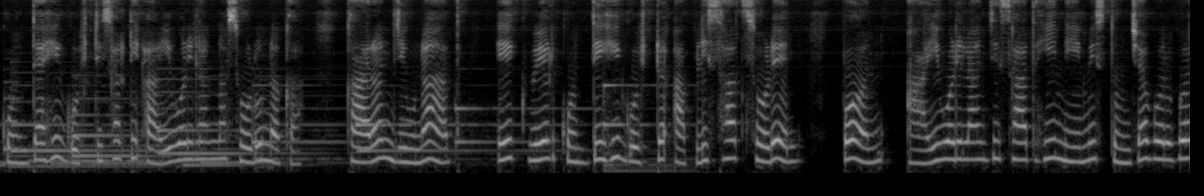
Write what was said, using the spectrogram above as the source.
कोणत्याही गोष्टीसाठी आई वडिलांना सोडू नका. कारण जीवनात एक वेळ कोणतीही गोष्ट आपली साथ सोडेल पण आई वडिलांची साथ ही नेहमीच तुमच्याबरोबर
